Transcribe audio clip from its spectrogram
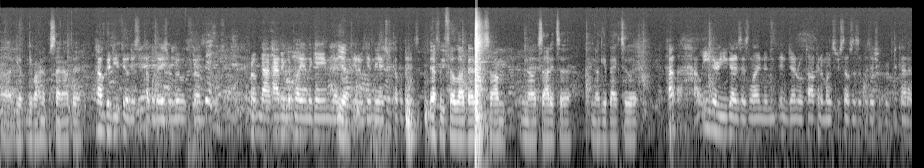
uh, give give 100% out there. How good do you feel just a couple days removed from from not having to play in the game than Yeah. you know getting the extra couple days? Definitely feel a lot better, so I'm you know excited to you know get back to it. How, how eager are you guys as linemen in general talking amongst yourselves as a position group to kind of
